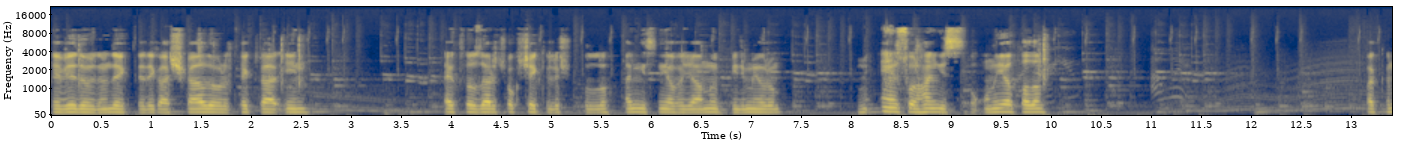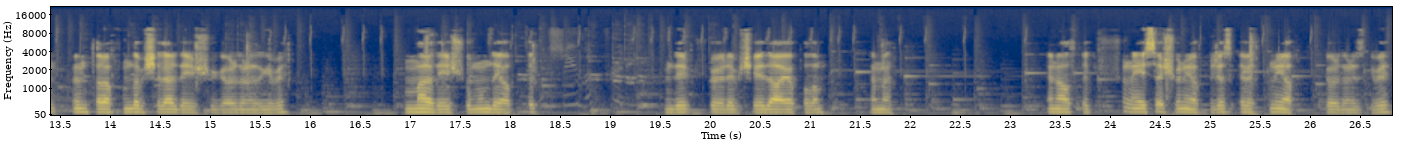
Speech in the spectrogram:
Seviye 4'ünü de ekledik. Aşağı doğru tekrar in. Egzozları çok şekilli şukullu. Hangisini yapacağımı bilmiyorum. En son hangisi onu yapalım. Bakın ön tarafında bir şeyler değişiyor gördüğünüz gibi. Bunlar değişiyor. Bunu da yaptık. Şimdi şöyle bir şey daha yapalım. Hemen. En alttaki şu neyse şunu yapacağız. Evet bunu yaptık gördüğünüz gibi.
